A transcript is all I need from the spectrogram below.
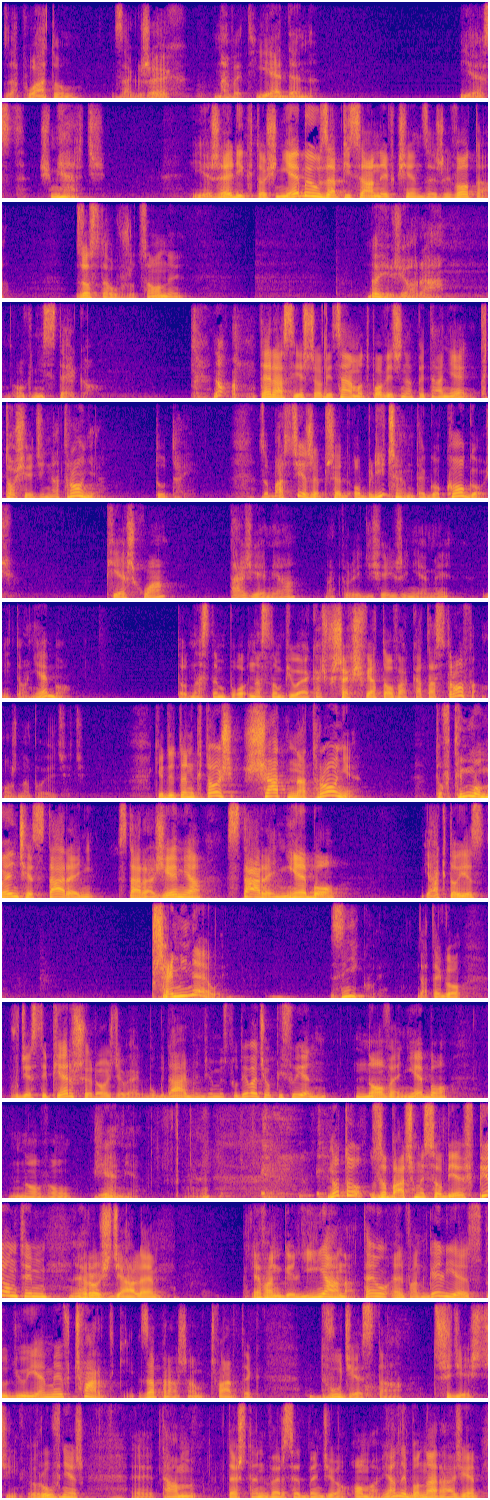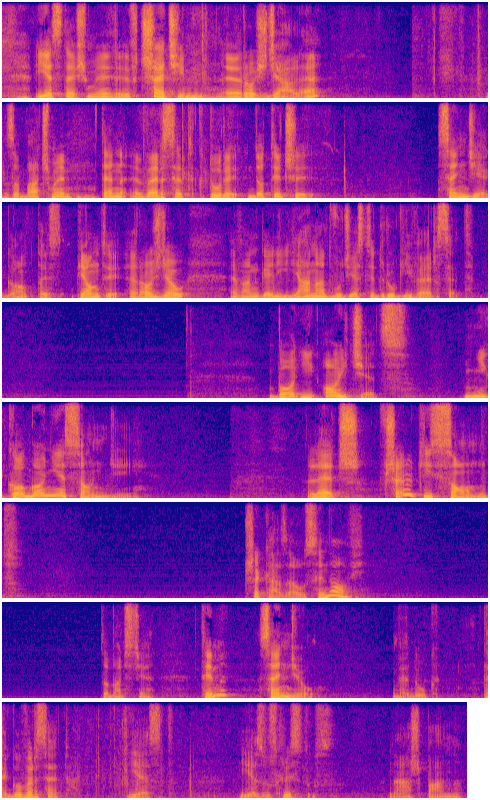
zapłatą za grzech, nawet jeden, jest śmierć. Jeżeli ktoś nie był zapisany w księdze żywota, został wrzucony do jeziora ognistego. No, teraz jeszcze obiecałem odpowiedź na pytanie, kto siedzi na tronie tutaj. Zobaczcie, że przed obliczem tego kogoś pierzchła ta ziemia, na której dzisiaj żyjemy, i to niebo. To nastąpiła jakaś wszechświatowa katastrofa, można powiedzieć. Kiedy ten ktoś siadł na tronie, to w tym momencie stare, stara ziemia, stare niebo, jak to jest? Przeminęły, znikły. Dlatego 21 rozdział, jak Bóg da, będziemy studiować, opisuje nowe niebo, nową ziemię. No to zobaczmy sobie w piątym rozdziale Ewangelii Jana. Tę Ewangelię studiujemy w czwartki. Zapraszam, czwartek 20.30 również. E, tam też ten werset będzie omawiany, bo na razie jesteśmy w trzecim rozdziale. Zobaczmy ten werset, który dotyczy sędziego. To jest piąty rozdział Ewangelii Jana, 22 werset. Bo i ojciec nikogo nie sądzi, lecz wszelki sąd przekazał synowi. Zobaczcie, tym sędzią według tego wersetu jest Jezus Chrystus, nasz Pan,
